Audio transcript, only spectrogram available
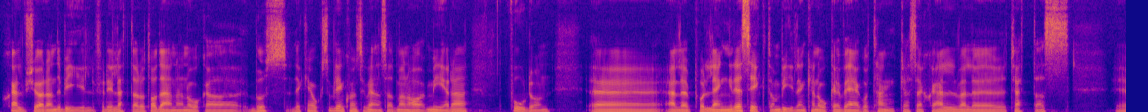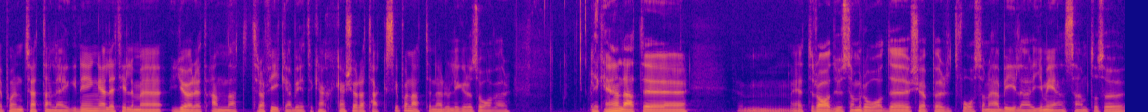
självkörande bil för det är lättare att ta den än att åka buss. Det kan också bli en konsekvens att man har mera fordon. Eh, eller på längre sikt om bilen kan åka iväg och tanka sig själv eller tvättas eh, Eh, på en tvättanläggning eller till och med gör ett annat trafikarbete. Kanske kan köra taxi på natten när du ligger och sover. Det kan hända att eh, ett radhusområde köper två sådana här bilar gemensamt och så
